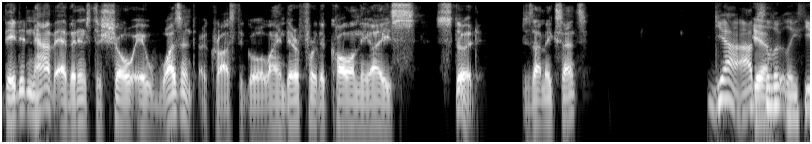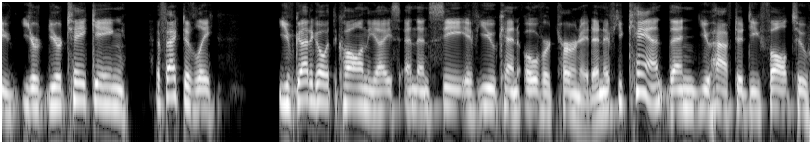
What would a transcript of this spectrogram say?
they didn't have evidence to show it wasn't across the goal line. Therefore, the call on the ice stood. Does that make sense? Yeah, absolutely. Yeah. You, you're you're taking effectively you've got to go with the call on the ice and then see if you can overturn it. And if you can't, then you have to default to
